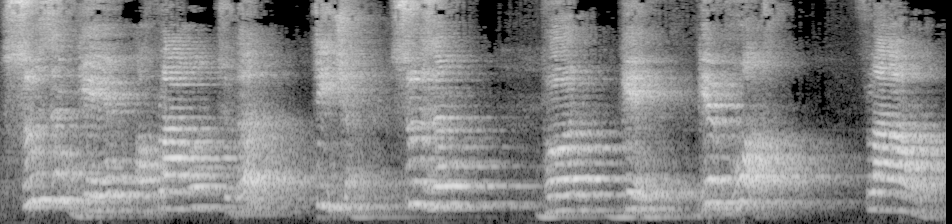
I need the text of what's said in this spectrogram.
Susan gave a flower to the teacher. Susan, verb gave. Give what? Flower.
